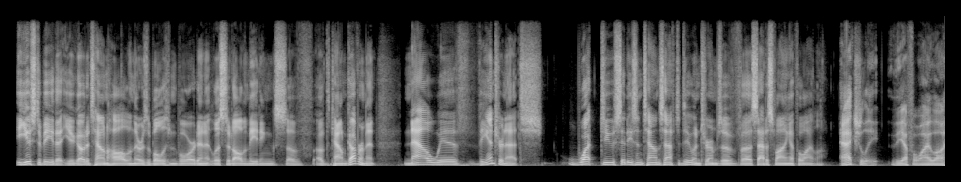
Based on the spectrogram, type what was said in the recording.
it used to be that you go to town hall and there was a bulletin board and it listed all the meetings of, of the town government. Now, with the internet, what do cities and towns have to do in terms of uh, satisfying FOI law? Actually, the FOI law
